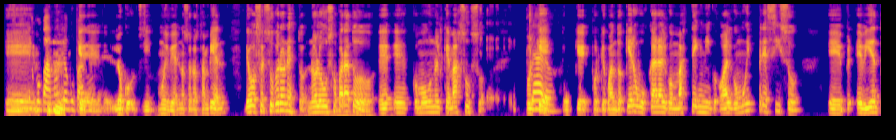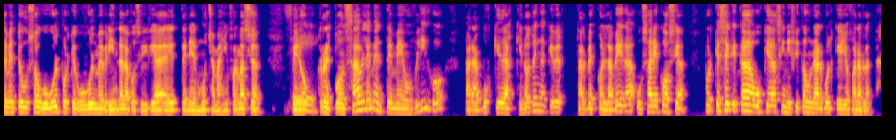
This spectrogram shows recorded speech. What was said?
eh, lo ocupamos, lo ocupamos. sí, muy bien, nosotros también. Debo ser súper honesto, no lo uso para todo, es, como uno el que más uso. ¿Por qué? Porque, porque cuando quiero buscar algo más técnico o algo muy preciso, eh, evidentemente uso Google porque Google me brinda la posibilidad de tener mucha más información. Pero responsablemente me obligo para búsquedas que no tengan que ver tal vez con la pega, usar Ecosia, porque sé que cada búsqueda significa un árbol que ellos van a plantar.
